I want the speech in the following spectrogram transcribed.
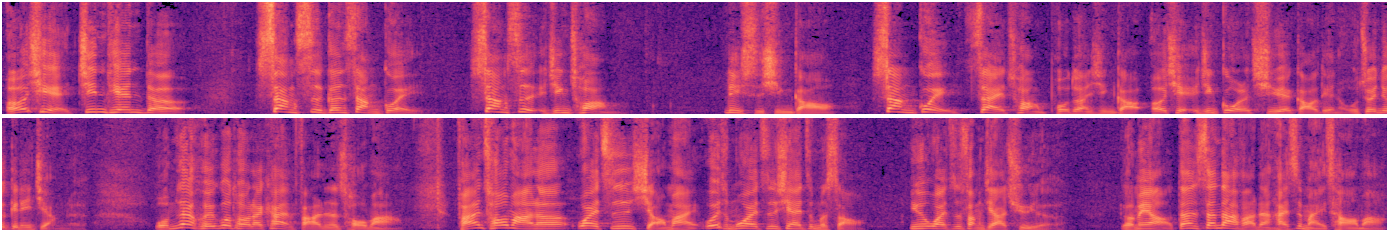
而且今天的上市跟上柜，上市已经创历史新高，上柜再创破断新高，而且已经过了七月高点了。我昨天就跟你讲了，我们再回过头来看法人的筹码，法人筹码呢，外资小麦为什么外资现在这么少？因为外资放假去了，有没有？但是三大法人还是买超嘛，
